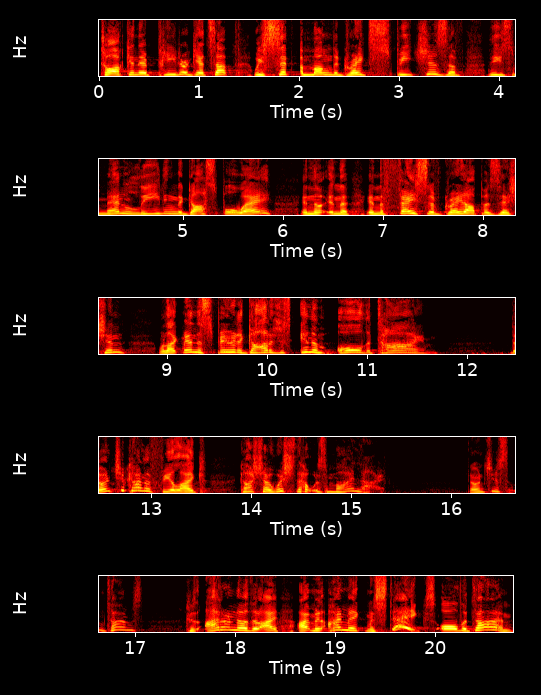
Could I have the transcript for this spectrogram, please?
talking there. Peter gets up. We sit among the great speeches of these men leading the gospel way in the, in the, in the face of great opposition. We're like, man, the Spirit of God is just in them all the time. Don't you kind of feel like, gosh, I wish that was my life? Don't you sometimes? Because I don't know that I, I mean, I make mistakes all the time.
